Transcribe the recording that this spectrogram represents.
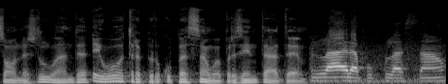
zonas de Luanda é outra preocupação apresentada. Apelar à população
